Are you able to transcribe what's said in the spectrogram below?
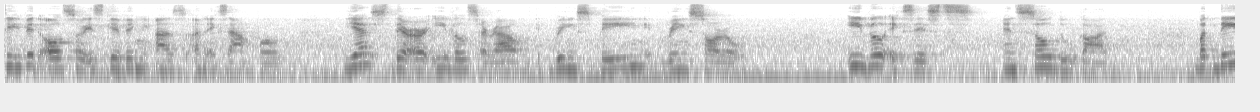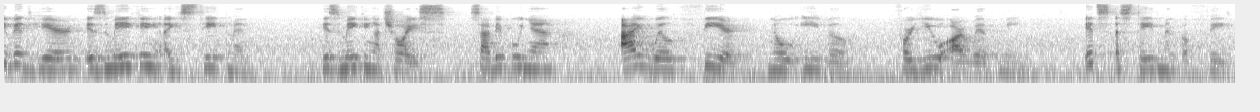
David also is giving us an example. Yes, there are evils around. It brings pain, it brings sorrow. Evil exists, and so do God. But David here is making a statement. He's making a choice. Sabi po niya, I will fear no evil for you are with me. It's a statement of faith.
